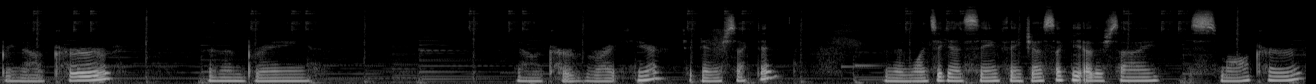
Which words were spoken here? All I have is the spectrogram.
bring down a curve and then bring down a curve right here to intersect it. And then once again same thing just like the other side a small curve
